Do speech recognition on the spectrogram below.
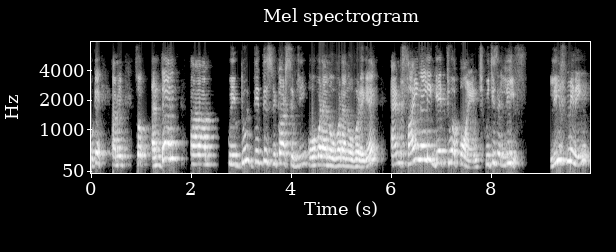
Okay, I mean, so, and then um, we do did this recursively over and over and over again, and finally get to a point which is a leaf. Leaf meaning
